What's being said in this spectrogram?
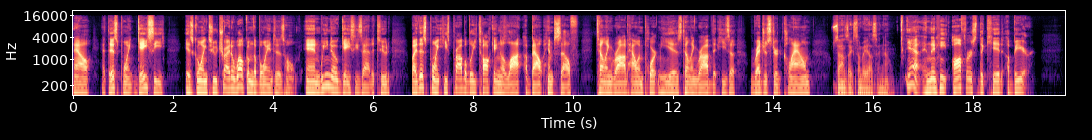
Now, at this point, Gacy is going to try to welcome the boy into his home. And we know Gacy's attitude. By this point, he's probably talking a lot about himself, telling Rob how important he is, telling Rob that he's a registered clown. Sounds like somebody else I know. Yeah, and then he offers the kid a beer,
